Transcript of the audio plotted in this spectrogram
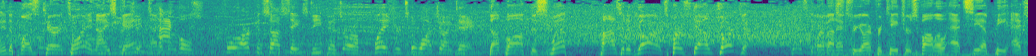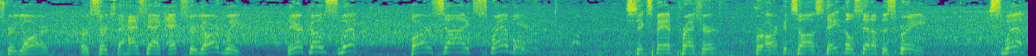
into plus territory. A nice game. Tackles for Arkansas State's defense are a pleasure to watch on tape. Dump off to Swift. Positive yards. First down, Georgia. More about extra yard for teachers. Follow at CFP Extra Yard or search the hashtag Extra Yard Week. There goes Swift. Far side scramble. Six man pressure for Arkansas State, and they'll set up the screen. Swift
